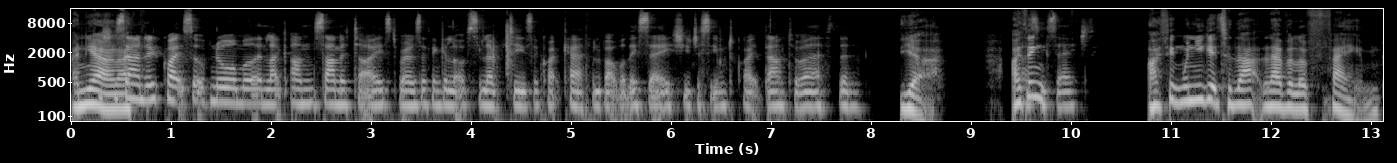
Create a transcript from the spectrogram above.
and yeah, she and I, sounded quite sort of normal and like unsanitized, whereas I think a lot of celebrities are quite careful about what they say. She just seemed quite down to earth and yeah. I think I think when you get to that level of fame,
